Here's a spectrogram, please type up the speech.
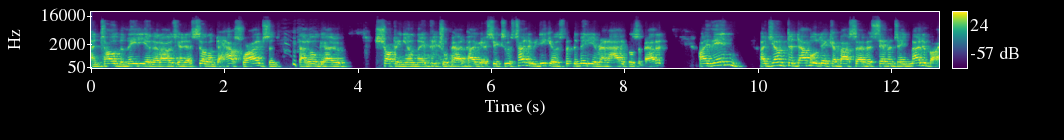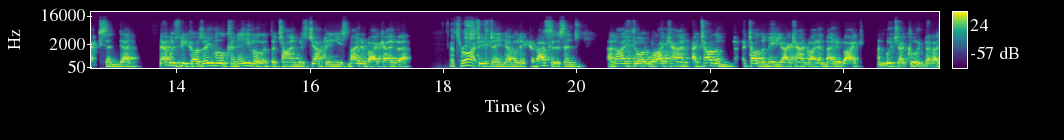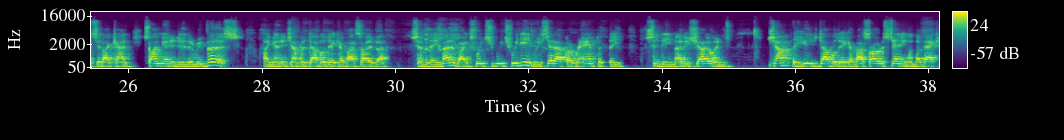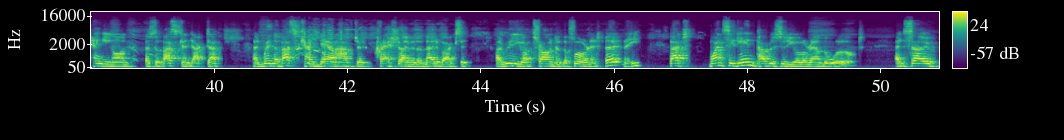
and told the media that I was going to sell them to housewives and they'd all go shopping on their petrol powered pogo sticks. It was totally ridiculous, but the media ran articles about it. I then I jumped a double decker bus over 17 motorbikes, and uh, that was because Evel Knievel at the time was jumping his motorbike over. That's right. 15 double decker buses, and and I thought, well, I can't. I told them, I told the media, I can't ride a motorbike, which I could, but I said I can't. So I'm going to do the reverse. I'm going to jump a double decker bus over 17 motorbikes, which which we did. We set up a ramp at the Sydney Motor Show and jumped the huge double decker bus. I was standing on the back, hanging on as the bus conductor. And when the bus came down after it crashed over the motorbikes, it, I really got thrown to the floor and it hurt me. But once again, publicity all around the world. And so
